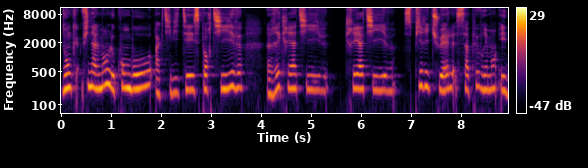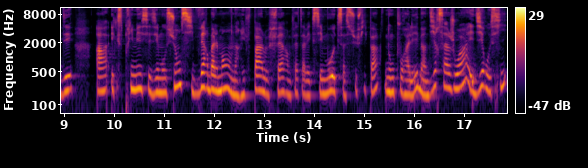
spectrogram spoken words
Donc finalement, le combo activité sportive, récréative, créative, spirituelle, ça peut vraiment aider à exprimer ses émotions si verbalement on n'arrive pas à le faire en fait avec ses mots et que ça suffit pas. Donc pour aller ben, dire sa joie et dire aussi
